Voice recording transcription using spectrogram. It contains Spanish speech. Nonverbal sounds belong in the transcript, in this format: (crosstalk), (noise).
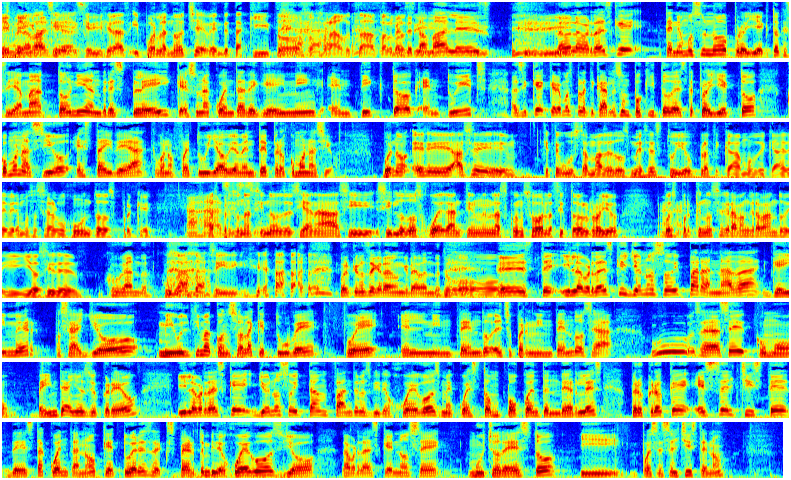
Bien, Esperaba que, dijeras, y por la noche vende taquitos o flautas o algo Vende así. tamales. Sí. No, la verdad es que tenemos un nuevo proyecto que se llama Tony Andrés Play, que es una cuenta de gaming en TikTok, en Twitch. Así que queremos platicarles un poquito de este proyecto, cómo nació esta idea, que bueno, fue tuya obviamente, pero cómo nació. Bueno, eh, hace, ¿qué te gusta? Más de dos meses tú y yo platicábamos de que ay, deberíamos hacer algo juntos porque Ajá, las sí, personas sí, sí, sí. nos decían, ah, si, si los dos juegan, tienen las consolas y todo el rollo, pues Ajá. ¿por qué no se graban grabando? Y yo así de Jugando. jugando, (laughs) así dije, (laughs) ¿Por qué no se graban grabando? No. Este, y la verdad es que yo no soy para nada gamer. O sea, yo, mi última consola que tuve fue el Nintendo, el Super Nintendo. O sea, uh, o sea, hace como 20 años yo creo. Y la verdad es que yo no soy tan fan de los videojuegos, me cuesta un poco entenderles, pero creo que ese es el chiste de esta cuenta, ¿no? Que tú eres experto en videojuegos, yo la verdad es que no sé mucho de esto y pues es el chiste, ¿no?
